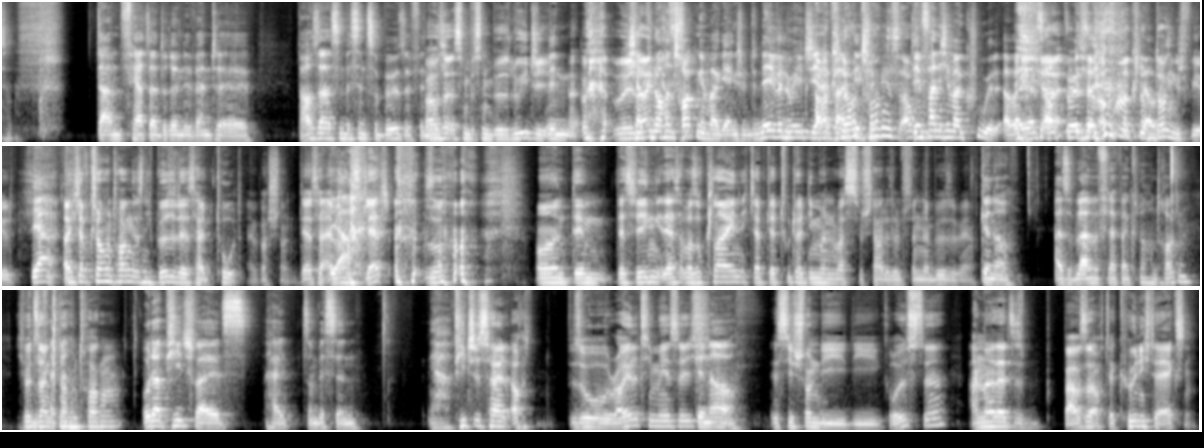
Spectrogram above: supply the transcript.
dann fährt da drin eventuell. Bowser ist ein bisschen zu böse, finde Bowser ich. ist ein bisschen böse. Luigi. Wenn- Wir Ich habe Knochen trocken immer gern gespielt. Nee, Luigi Aber einfach Knochen den- trocken ist auch- Den fand ich immer cool, aber der ist Ja, auch böse. ich habe auch immer glaub ich. Knochentrocken gespielt. Ja, Aber ich glaube, Knochentrocken ist nicht böse, der ist halt tot einfach schon. Der ist halt einfach Ja. ein Skelett. so. Und dem, deswegen, der ist aber so klein, ich glaube, der tut halt niemandem was zu schade, selbst wenn der böse wäre. genau. Also bleiben wir vielleicht bei Knochen trocken. Ich würde sagen, Fett dann. Knochentrocken. Oder Peach, weil es halt so ein bisschen. Ja, Peach ist halt auch so royalty-mäßig. genau. Ist sie schon die, die größte. Andererseits ist Bowser auch der König der Echsen.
